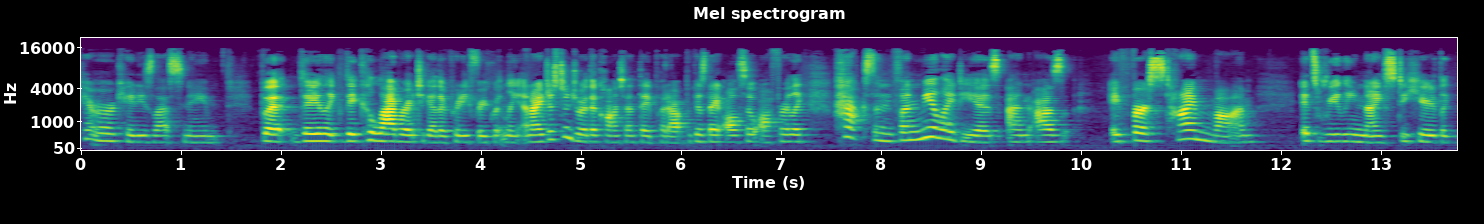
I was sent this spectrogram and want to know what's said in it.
can't remember Katie's last name, but they like they collaborate together pretty frequently and I just enjoy the content they put out because they also offer like hacks and fun meal ideas and as a first time mom, it's really nice to hear like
